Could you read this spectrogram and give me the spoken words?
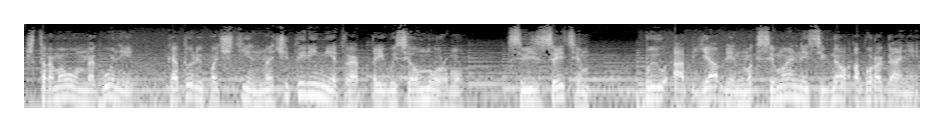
штормовом нагоне, который почти на 4 метра превысил норму. В связи с этим был объявлен максимальный сигнал об урагане,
